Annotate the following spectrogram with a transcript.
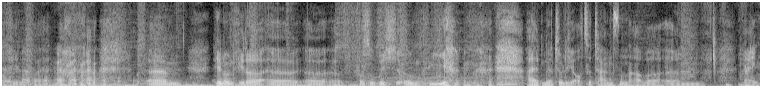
auf jeden Fall. ähm, hin und wieder äh, äh, versuche ich irgendwie halt natürlich auch zu tanzen, aber ähm, nein,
